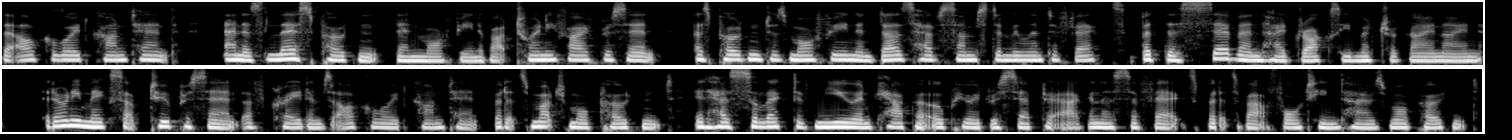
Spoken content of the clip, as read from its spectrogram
the alkaloid content and is less potent than morphine about 25% as potent as morphine and does have some stimulant effects but the 7 hydroxymitragynine it only makes up 2% of kratom's alkaloid content, but it's much more potent. It has selective mu and kappa opioid receptor agonist effects, but it's about 14 times more potent.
